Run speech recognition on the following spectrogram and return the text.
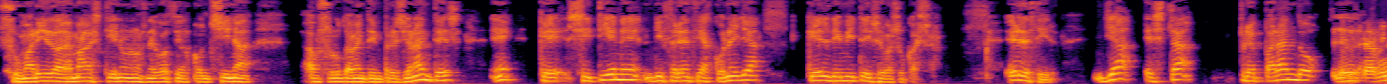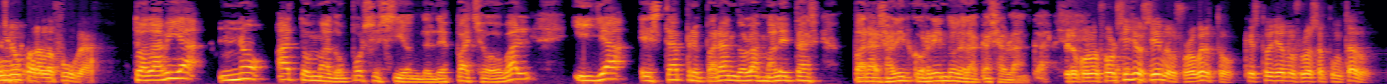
su marido además tiene unos negocios con China absolutamente impresionantes, ¿eh? que si tiene diferencias con ella, que él dimite y se va a su casa. Es decir, ya está preparando el camino para la fuga todavía no ha tomado posesión del despacho oval y ya está preparando las maletas para salir corriendo de la Casa Blanca. Pero con los bolsillos llenos, Roberto, que esto ya nos lo has apuntado.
